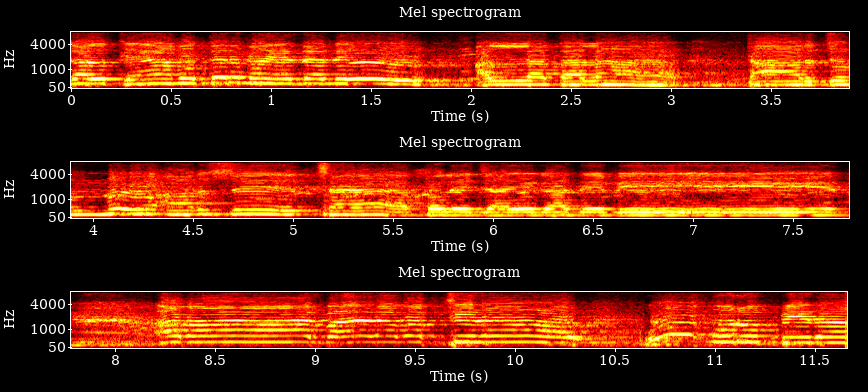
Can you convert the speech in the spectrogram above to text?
কাল কিয়ামতের ময়দানে আল্লাহ তাআলা তার জন্য আর সে ছায়া তলে জায়গা দেবে আমার ভাইরা বাপচিরা ও মুরব্বীরা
